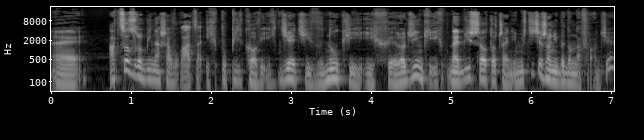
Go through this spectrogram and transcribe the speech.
E, A co zrobi nasza władza, ich pupilkowie, ich dzieci, wnuki, ich rodzinki, ich najbliższe otoczenie? Myślicie, że oni będą na froncie?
